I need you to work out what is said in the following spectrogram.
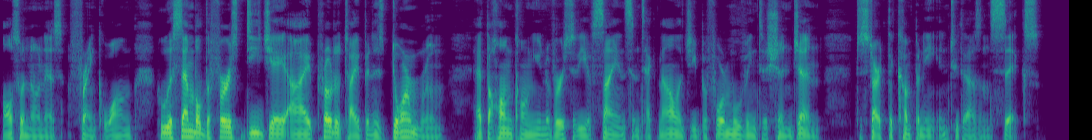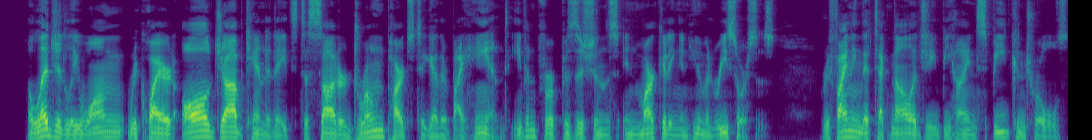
also known as Frank Wang, who assembled the first DJI prototype in his dorm room at the Hong Kong University of Science and Technology before moving to Shenzhen to start the company in 2006. Allegedly, Wang required all job candidates to solder drone parts together by hand, even for positions in marketing and human resources. Refining the technology behind speed controls,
